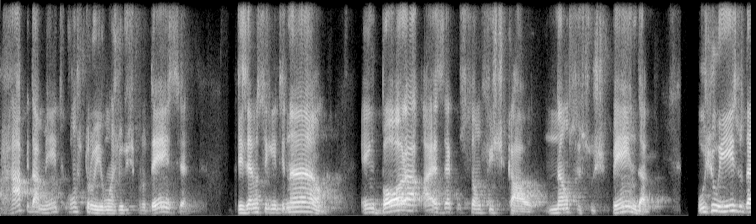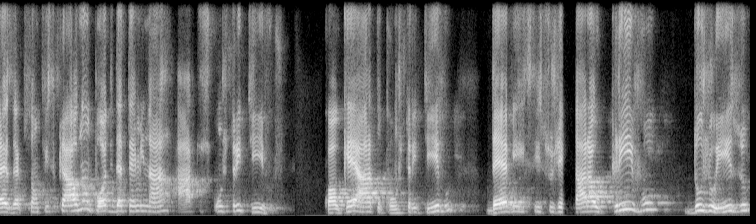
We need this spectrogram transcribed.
rapidamente construiu uma jurisprudência dizendo o seguinte: não, embora a execução fiscal não se suspenda, o juízo da execução fiscal não pode determinar atos constritivos. Qualquer ato constritivo deve se sujeitar ao crivo do juízo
